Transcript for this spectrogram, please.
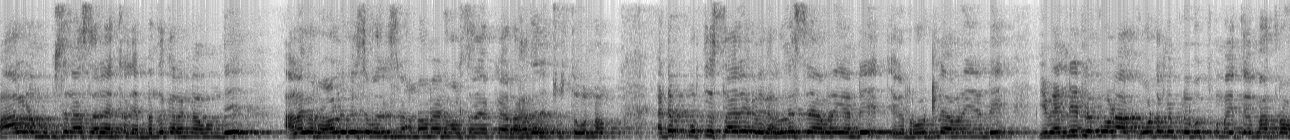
పాలన ముగిసినా సరే చాలా ఇబ్బందికరంగా ఉంది. అలాగే రాళ్ళు వేసి వదిలేసిన అన్నవనాయుడు వలస యొక్క రహదారి చూస్తూ ఉన్నాం. అంటే పూర్తి స్థాయిలో ఇక్కడ వెల్నెస్ అవనియండి ఇక్కడ రోడ్లు అవనియండి ఇవన్నిట్లో కూడా కూటమి ప్రభుత్వం అయితే మాత్రం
